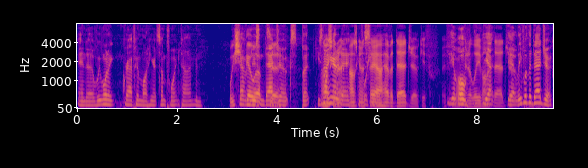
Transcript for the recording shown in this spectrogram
and uh, we want to grab him on here at some point in time and we have should him go do up some dad jokes. But he's not here gonna- today. I was gonna say I have a dad joke if if you Yeah, want well, me to leave on yeah, a dad joke. Yeah, leave with a dad joke.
